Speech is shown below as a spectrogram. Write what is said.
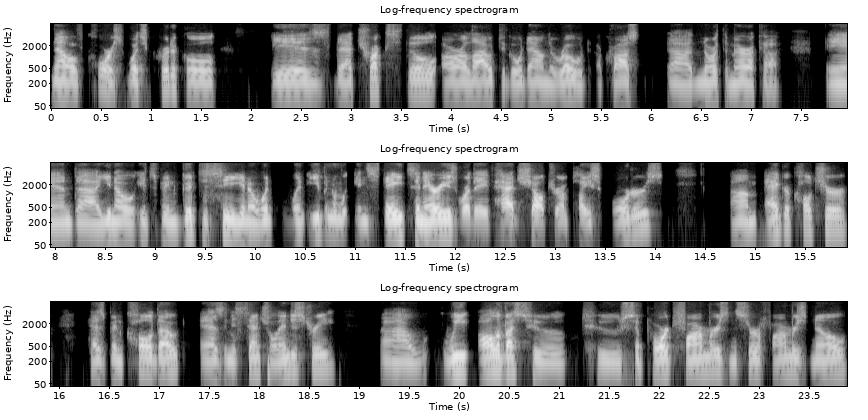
Now, of course, what's critical is that trucks still are allowed to go down the road across uh, North America. And uh, you know, it's been good to see. You know, when when even in states and areas where they've had shelter in place orders, um, agriculture has been called out as an essential industry. Uh, we all of us who who support farmers and serve farmers know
